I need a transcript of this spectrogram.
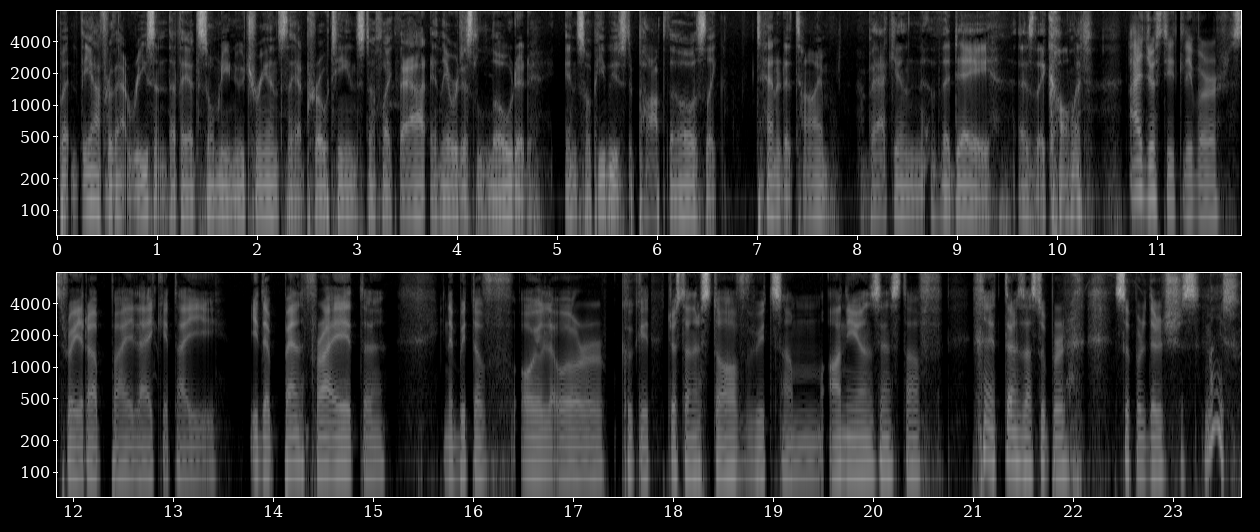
But yeah, for that reason, that they had so many nutrients, they had protein, stuff like that, and they were just loaded. And so people used to pop those like 10 at a time back in the day, as they call it. I just eat liver straight up. I like it. I either pan fry it uh, in a bit of oil or cook it just on a stove with some onions and stuff. it turns out super, super delicious. Nice.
